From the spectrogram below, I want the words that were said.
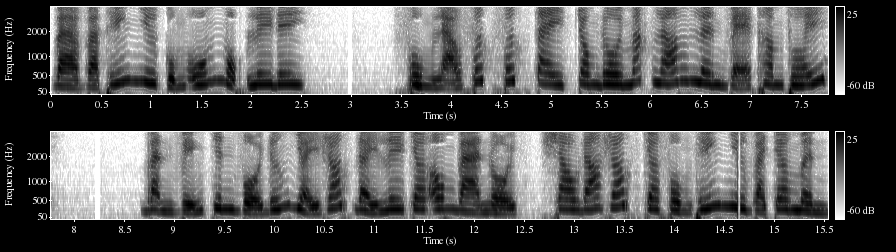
bà và Thiến Như cũng uống một ly đi. Phùng lão phất phất tay trong đôi mắt lón lên vẻ thâm thuế. Bành viễn Trinh vội đứng dậy rót đầy ly cho ông bà nội, sau đó rót cho Phùng Thiến Như và cho mình.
